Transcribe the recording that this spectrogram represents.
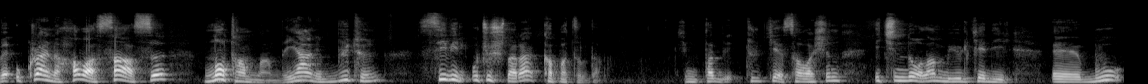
ve Ukrayna hava sahası notamlandı. Yani bütün sivil uçuşlara kapatıldı. Şimdi tabii Türkiye savaşın içinde olan bir ülke değil. Ee, bu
